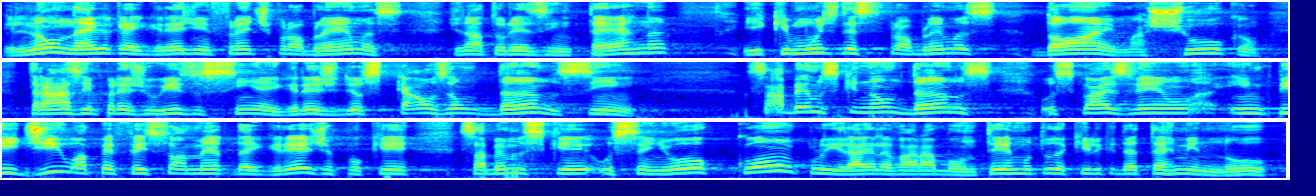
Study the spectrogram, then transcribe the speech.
Ele não nega que a igreja enfrente problemas de natureza interna e que muitos desses problemas doem, machucam, trazem prejuízo sim à igreja de Deus, causam dano sim. Sabemos que não danos os quais venham impedir o aperfeiçoamento da igreja, porque sabemos que o Senhor concluirá e levará a bom termo tudo aquilo que determinou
